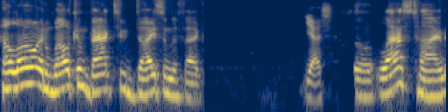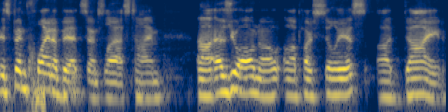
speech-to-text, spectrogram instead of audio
Hello and welcome back to Dyson Effect. Yes. So last time, it's been quite a bit since last time. Uh, as you all know, uh, Parsilius uh, died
